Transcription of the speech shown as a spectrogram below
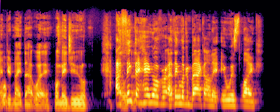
end your night that way. What made you? I think? The Hangover, I think looking back on it, it was like,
